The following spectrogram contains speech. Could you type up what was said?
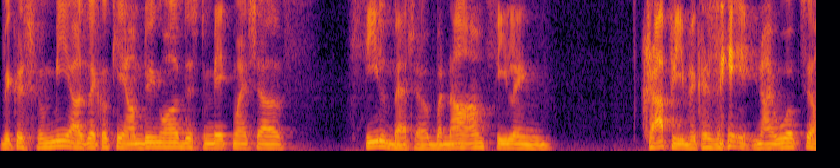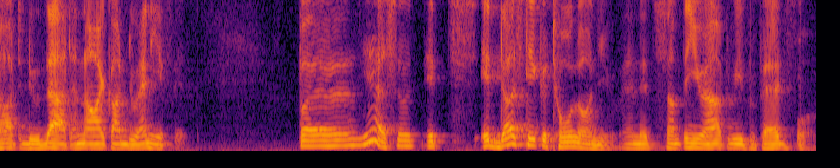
Because for me, I was like, okay, I'm doing all of this to make myself feel better, but now I'm feeling crappy because, hey, you know, I worked so hard to do that and now I can't do any of it. But yeah, so it's it does take a toll on you and it's something you have to be prepared for.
